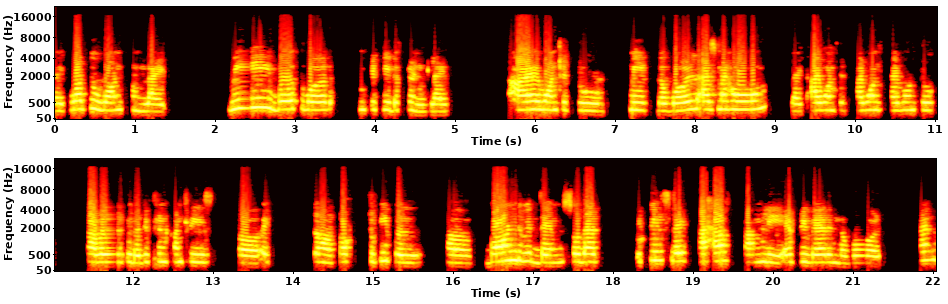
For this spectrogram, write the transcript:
like what you want from life. We both were completely different. Like I wanted to make the world as my home. Like I wanted, I want, I want to travel to the different countries, uh, uh, talk to people, uh, bond with them, so that it feels like I have family everywhere in the world and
